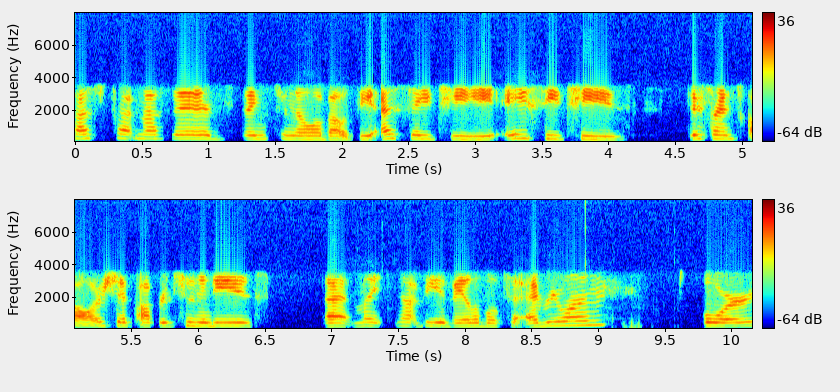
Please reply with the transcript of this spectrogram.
test prep methods, things to know about the SAT, ACTs, different scholarship opportunities that might not be available to everyone. Or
